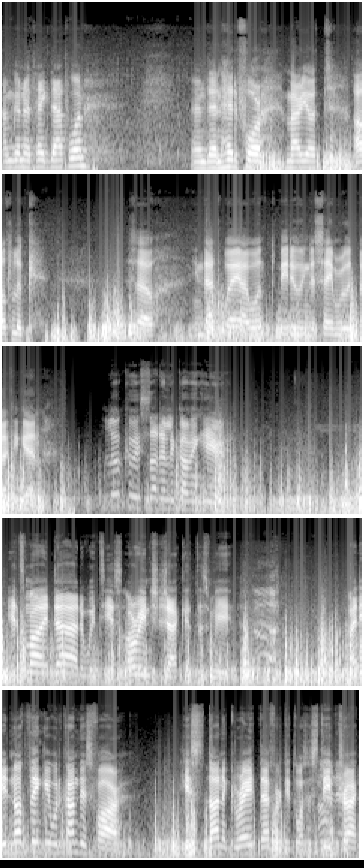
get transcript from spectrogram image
I'm gonna take that one and then head for Marions Lookout so in that way I won't be doing the same route back again look who is suddenly coming here. It's my dad with his orange jacket, that's me. I did not think it would come this far. He's done a great effort, it was a steep track.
